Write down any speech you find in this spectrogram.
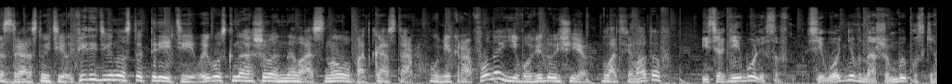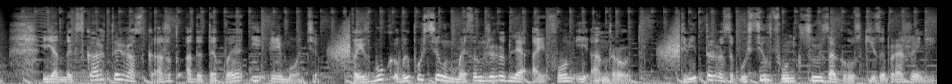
Здравствуйте, в эфире 93-й выпуск нашего новостного подкаста. У микрофона его ведущие Влад Филатов и Сергей Болесов. Сегодня в нашем выпуске Яндекс Карты расскажут о ДТП и ремонте. Facebook выпустил мессенджеры для iPhone и Android. Twitter запустил функцию загрузки изображений.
